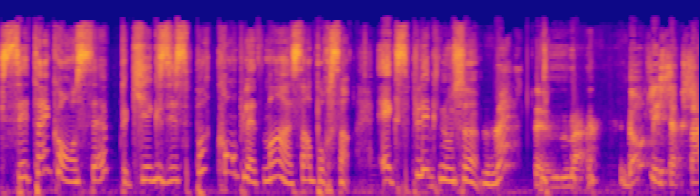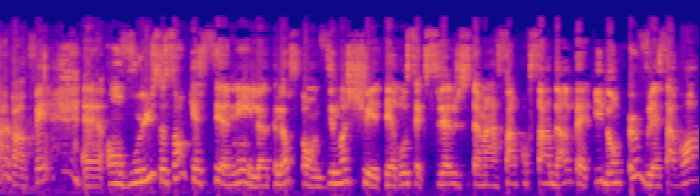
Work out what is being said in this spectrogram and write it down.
c'est un concept qui n'existe pas complètement à 100%. Explique-nous ça. Exactement. Donc, les chercheurs, en fait, euh, ont voulu, se sont questionnés là, lorsqu'on dit, moi, je suis hétérosexuel justement à 100% dans le tapis. Donc, eux voulaient savoir,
